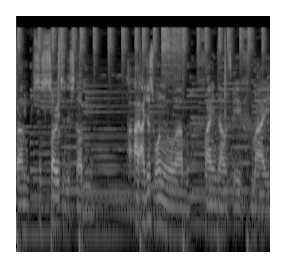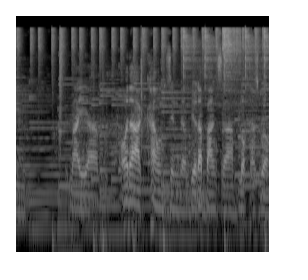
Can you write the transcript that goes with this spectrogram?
I'm so sorry to disturb you. I, I just want to um, find out if my my um, other accounts in the, the other banks are blocked as well.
